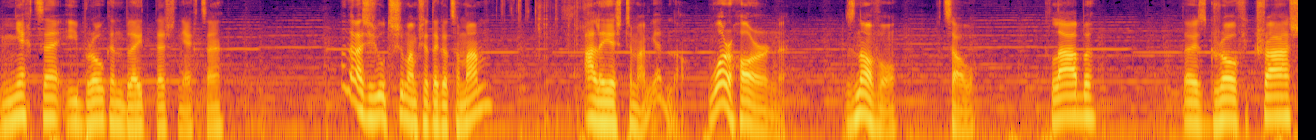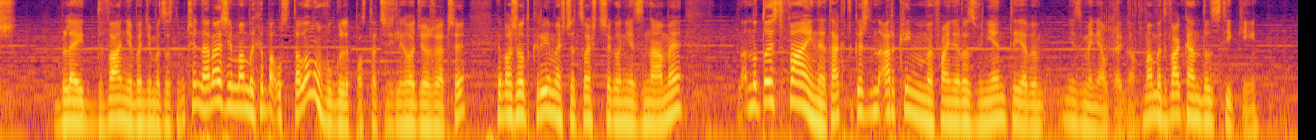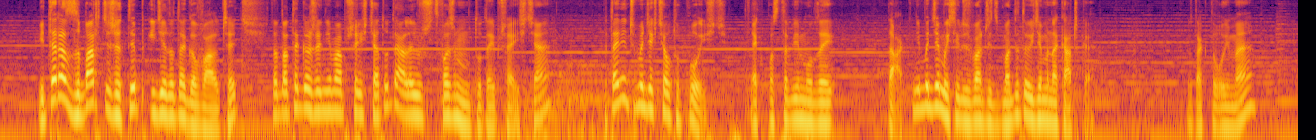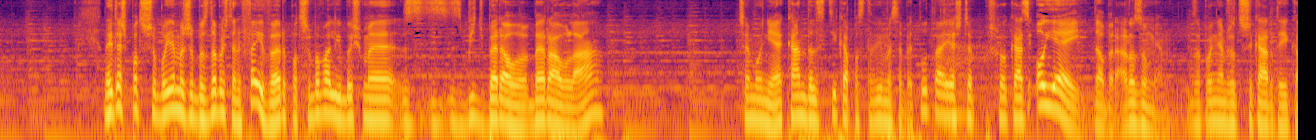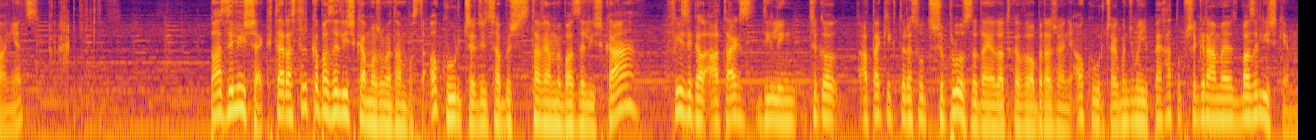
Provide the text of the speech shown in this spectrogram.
Nie chcę i Broken Blade też nie chcę. No na razie utrzymam się tego, co mam. Ale jeszcze mam jedno. Warhorn. Znowu chcą. Club. To jest Growth i Crash. Blade 2 nie będziemy zastanawiać. Na razie mamy chyba ustaloną w ogóle postać, jeśli chodzi o rzeczy. Chyba, że odkryjemy jeszcze coś, czego nie znamy. No, no to jest fajne, tak? Tylko, że ten Arcane mamy fajnie rozwinięty, ja bym nie zmieniał tego. Mamy dwa Candlesticky. I teraz zobaczcie, że typ idzie do tego walczyć. To dlatego, że nie ma przejścia tutaj, ale już stworzymy tutaj przejście. Pytanie, czy będzie chciał tu pójść. Jak postawimy tutaj... Tak, nie będziemy chcieli już walczyć z bandytą, idziemy na kaczkę. Że tak to ujmę. No i też potrzebujemy, żeby zdobyć ten favor, potrzebowalibyśmy zbić Beraul- Beraula. Czemu nie? Candlesticka postawimy sobie tutaj jeszcze przy okazji. Ojej! Dobra, rozumiem. Zapomniałem, że trzy karty i koniec. Bazyliszek. Teraz tylko bazyliszka możemy tam postawić. O kurczę, czyli sobie stawiamy bazyliszka. Physical attacks, dealing... Tylko ataki, które są 3+, plus zadają dodatkowe obrażenia. O kurczę, jak będziemy mieli pecha, to przegramy z bazyliszkiem.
